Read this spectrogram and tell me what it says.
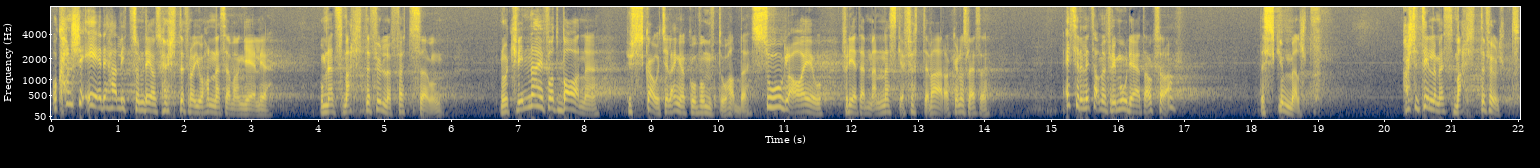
Og Kanskje er det her litt som det vi hørte fra Johannes-evangeliet, om den smertefulle fødselen. Når kvinna har fått barnet, husker hun ikke lenger hvor vondt hun hadde. Så glad er hun fordi et menneske er født til verden. Kunne vi lese. Er ikke det litt samme frimodigheten også? da? Det er skummelt. Kanskje til og med smertefullt.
